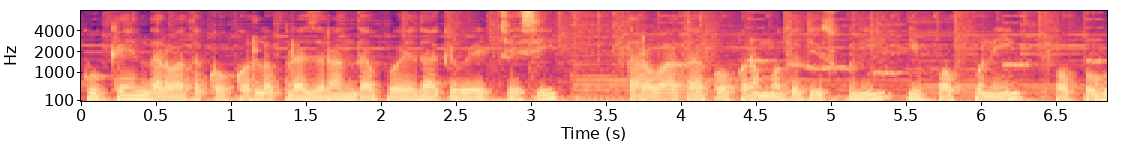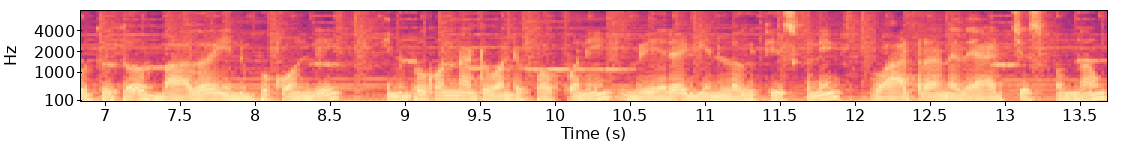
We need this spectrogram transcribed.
కుక్ అయిన తర్వాత కుక్కర్లో ప్రెజర్ అంతా పోయేదాకా వెయిట్ చేసి తర్వాత కుక్కర్ మూత తీసుకుని ఈ పప్పుని పప్పు గుత్తుతో బాగా ఇనుపుకోండి ఇనుపుకున్నటువంటి పప్పుని వేరే గిన్నెలోకి తీసుకుని వాటర్ అనేది యాడ్ చేసుకుందాం.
